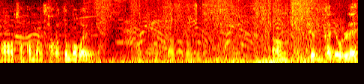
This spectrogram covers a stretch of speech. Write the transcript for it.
어 잠깐만 사과 좀 먹어요 맛있겠다 나도 좀어 여기까지 올래?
